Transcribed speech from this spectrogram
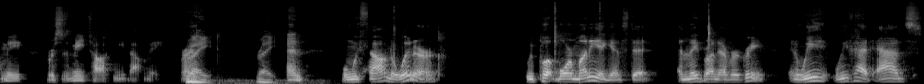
me versus me talking about me. Right. Right. Right. And when we found a winner, we put more money against it and they run evergreen. And we we've had ads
